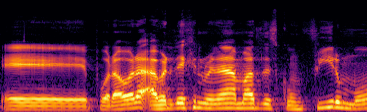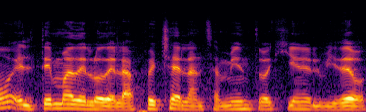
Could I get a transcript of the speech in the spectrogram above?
Eh, por ahora, a ver, déjenme nada más les confirmo el tema de lo de la fecha de lanzamiento aquí en el video.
